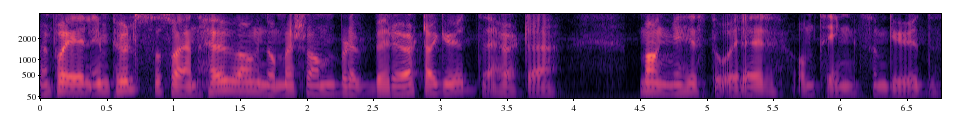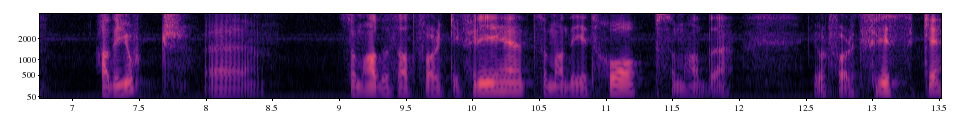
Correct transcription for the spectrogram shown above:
men på Impuls så, så jeg en haug av ungdommer som ble berørt av Gud. Jeg hørte mange historier om ting som Gud hadde gjort. Uh, som hadde satt folk i frihet, som hadde gitt håp, som hadde gjort folk friske.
